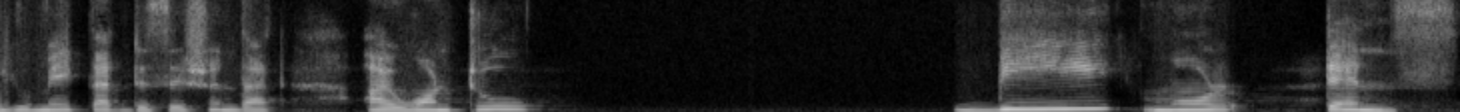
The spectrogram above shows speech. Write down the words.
you make that decision that I want to be more dense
